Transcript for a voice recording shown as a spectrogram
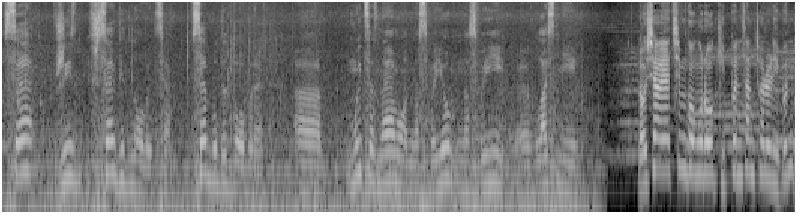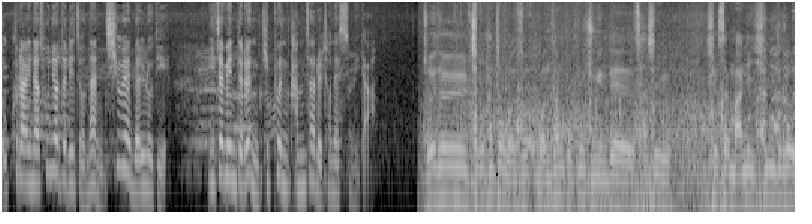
все в житті, все відновиться, все буде добре. Е, Ми це знаємо на своєму на своїй е, власній 러시아의 침공으로 깊은 상처를 입은 우크라이나 소녀들이 전한 치유의 멜로디. 이재민들은 깊은 감사를 전했습니다. 저희들 지금 한창 원상, 원상 복구 중인데 사실 실상 많이 힘들어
